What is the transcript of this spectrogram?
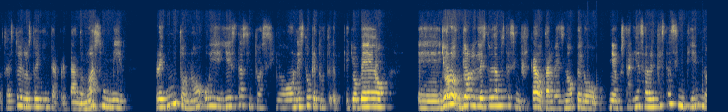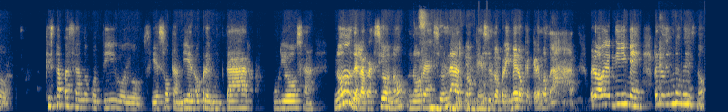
o sea, esto lo estoy interpretando, no asumir pregunto, ¿no? Oye, ¿y esta situación, esto que, tú, que yo veo, eh, yo, yo le estoy dando este significado tal vez, ¿no? Pero me gustaría saber qué estás sintiendo, qué está pasando contigo, digo, si eso también, ¿no? Preguntar, curiosa, no de la reacción, ¿no? No reaccionar, ¿no? Que eso es lo primero que queremos, ah, pero a ver, dime, pero de una vez, ¿no?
